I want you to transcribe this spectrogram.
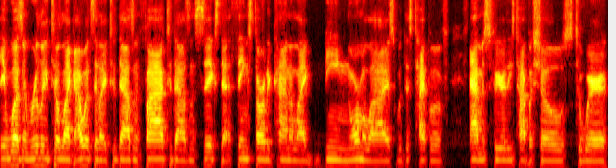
it wasn't really till like I would say like 2005, 2006 that things started kind of like being normalized with this type of atmosphere, these type of shows to where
